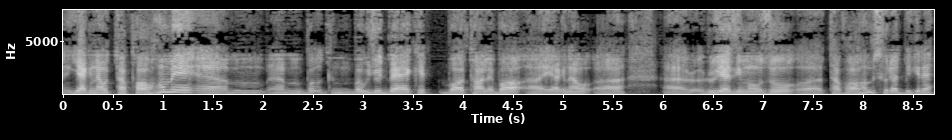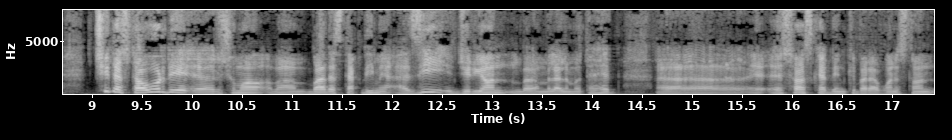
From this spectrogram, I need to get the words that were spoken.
یک نوع تفاهم به وجود بیاید که با طالبا یک نوع روی از این موضوع تفاهم صورت بگیره. چی دستاورد شما بعد از تقدیم ازی جریان به ملل متحد احساس کردین که برای افغانستان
